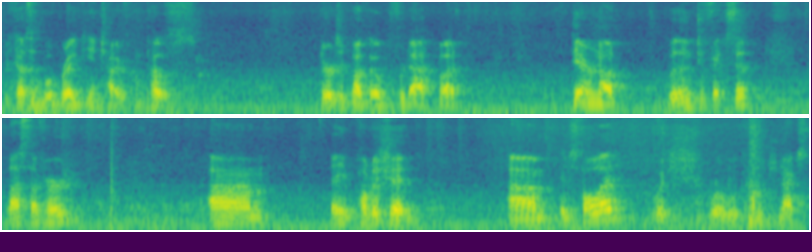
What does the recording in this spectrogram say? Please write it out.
because it will break the entire compose. There's a bug open for that, but they're not willing to fix it, last I've heard. Um, then you publish it, um, install it, which we'll, we'll come to next,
